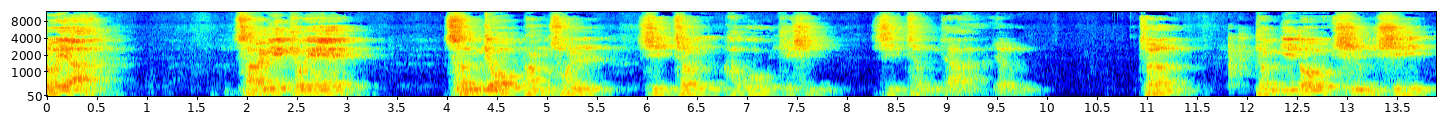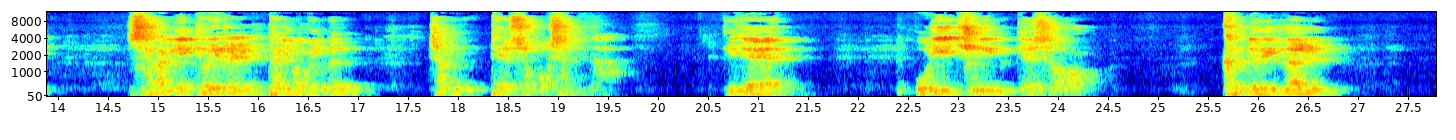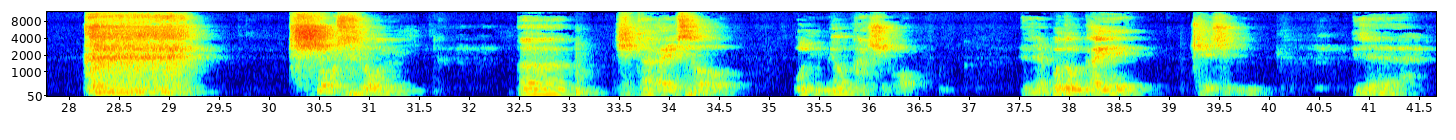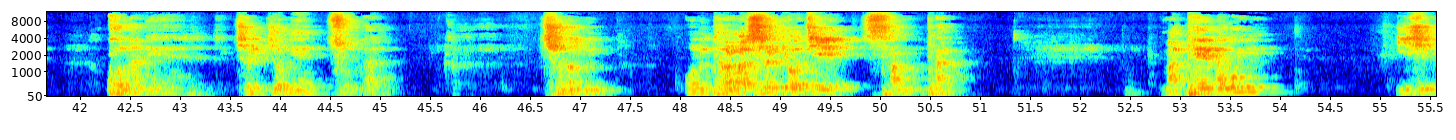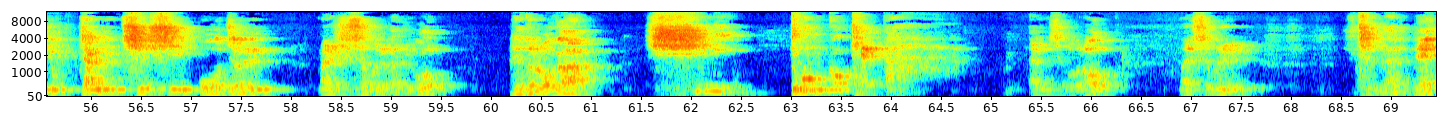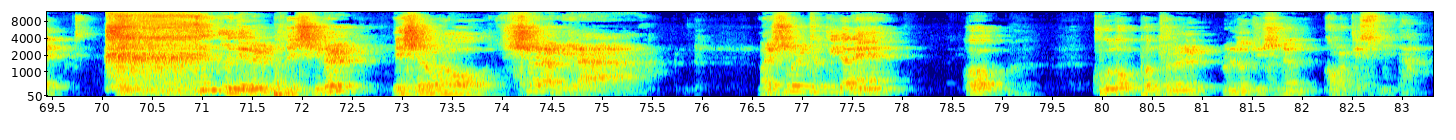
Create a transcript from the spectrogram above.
할렐루야. 사랑의 교회 선교 방송을 시청하고 계신 시청자 여러분. 저는 경기도 시흥시 사랑의 교회를 담임하고 있는 장대수 목사입니다. 이제 우리 주님께서 금요일 날 치욕스러운 어, 십자가에서 운명하시고 이제 무덤가에 계신 이제 고난의 절정의 순간 저는 오늘 드라마 설교 제 3탄 마태복음 26장 75절 말씀을 가지고 베드로가 심히 통곡했다. 라는 제목으로 말씀을 전가할 때 큰 은혜를 받으시기를 예시 이름으로 축원합니다. 말씀을 듣기 전에 꼭 구독 버튼을 눌러주시면 고맙겠습니다.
